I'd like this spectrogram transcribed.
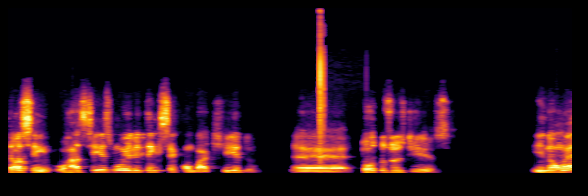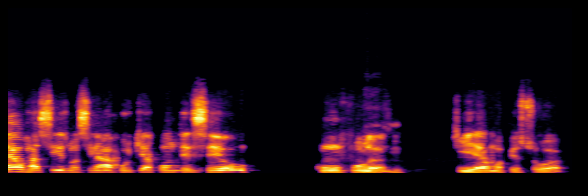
Então, assim, o racismo ele tem que ser combatido é, todos os dias. E não é o racismo assim, ah, porque aconteceu com o fulano, uhum. que é uma pessoa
